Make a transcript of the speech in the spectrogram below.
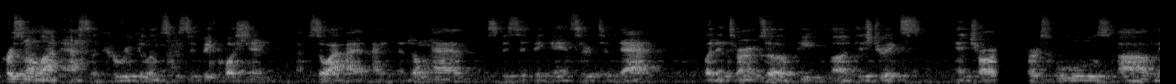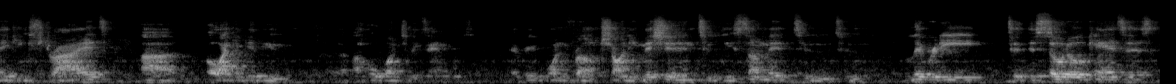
person online asked a curriculum specific question. So I, I, I don't have a specific answer to that. But in terms of uh, districts and charter schools, uh, making strides, uh, oh, I can give you a- a whole bunch of examples. Everyone from Shawnee Mission to Lee Summit to, to Liberty to DeSoto, Kansas.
